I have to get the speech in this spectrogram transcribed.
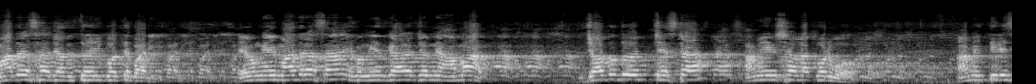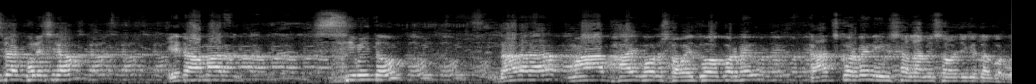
মাদ্রাসা যাতে তৈরি করতে পারি। এবং এই মাদ্রাসা এবং ঈদগাহের জন্য আমার যতদূর চেষ্টা আমি ইনশাল্লাহ করব। আমি তিরিশ ব্যাগ বলেছিলাম। এটা আমার সীমিত। দাদারা মা ভাই বোন সবাই দোয়া করবেন কাজ করবেন ইনশাল্লাহ আমি সহযোগিতা করব।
